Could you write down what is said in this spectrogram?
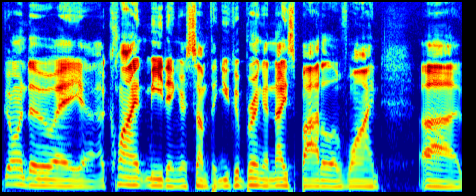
going to a, uh, a client meeting or something, you could bring a nice bottle of wine, uh,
